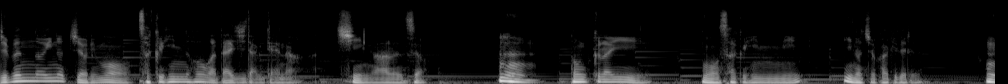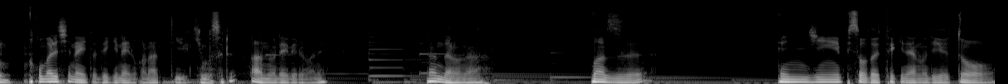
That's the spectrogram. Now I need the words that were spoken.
自分の命よりも作品の方が大事だみたいなシーンがあるんですよ。うん。そんくらい、もう作品に命をかけてる。うん。ここまでしないとできないのかなっていう気もする。あのレベルはね。なんだろうな。まず、エンジンエピソード的なので言うと、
